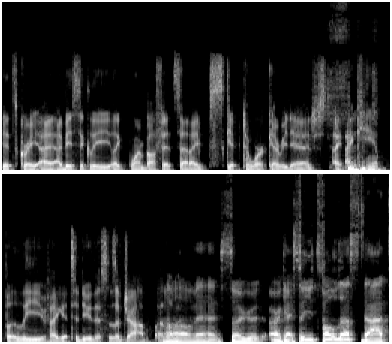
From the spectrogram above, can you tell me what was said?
it's great. I, I, basically, like Warren Buffett said, I skip to work every day. I just, I, I can't believe I get to do this as a job. I love oh it. man, so good. Okay, so you told us that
